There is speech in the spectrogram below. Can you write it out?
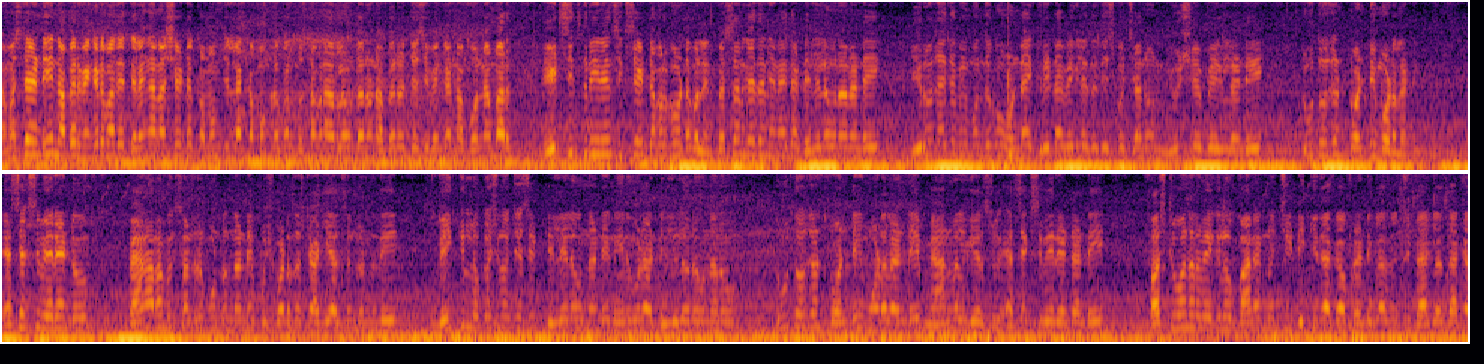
నమస్తే అండి నా పేరు వెంకట మాదే తెలంగాణ స్టేట్ ఖమ్మం జిల్లా ఖమ్మం లోకల్ ముస్తఫనగర్లో ఉంటాను. నా పేరు వచ్చేసి వెంకట నా phone number eight six three nine six eight double four double nine ప్రస్తుతానికి అయితే నేనైతే ఢిల్లీలో ఉన్నానండి. ఈ రోజు అయితే మీ ముందుకు ఉండే క్రీటా వెహికల్ అయితే తీసుకొచ్చాను. న్యూ షేప్ వెహికల్ అండి. టూ థౌజండ్ ట్వంటీ మోడల్ అండి. ఎస్ఎక్స్ వేరియంట్ పానారామిక్ సన్ రూఫ్ ఉంటుందండి పుష్ బటన్తో స్టార్ట్ చేయాల్సి ఉంటుంది. వెహికల్ లొకేషన్ వచ్చేసి ఢిల్లీలో ఉందండి. నేను కూడా ఢిల్లీలోనే ఉన్నాను. టూ థౌజండ్ ట్వంటీ మోడల్ అండి. మాన్యువల్ గేర్స్ ఎస్ఎక్స్ వేరియంట్ అండి. ఫస్ట్ ఓనర్ వెహికల్ బానెట్ నుంచి డిక్కీ దాకా ఫ్రంట్ క్లాస్ నుంచి బ్యాక్ గ్లాస్ దాకా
